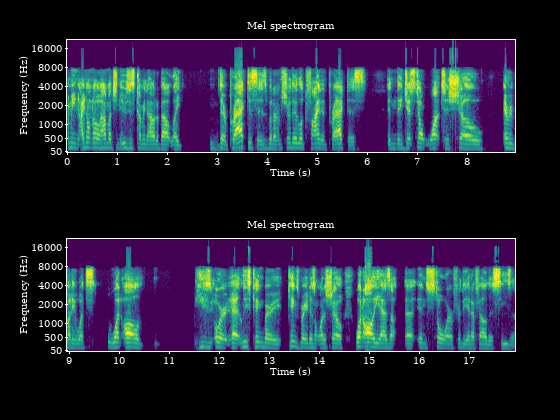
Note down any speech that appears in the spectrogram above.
I mean I don't know how much news is coming out about like their practices, but I'm sure they look fine in practice, and they just don't want to show everybody what's what all he's or at least Kingsbury Kingsbury doesn't want to show what all he has uh, in store for the NFL this season.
